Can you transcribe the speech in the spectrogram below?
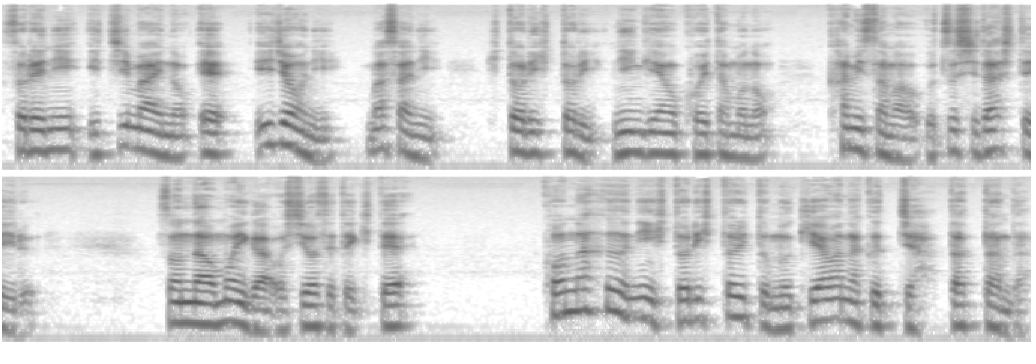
それに一枚の絵以上にまさに一人一人人間を超えたもの。神様を映し出している。そんな思いが押し寄せてきてこんな風に一人一人と向き合わなくっちゃだったんだ、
